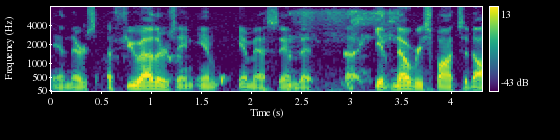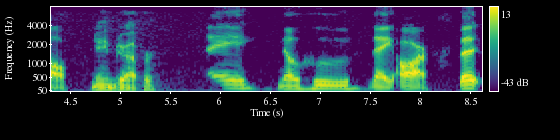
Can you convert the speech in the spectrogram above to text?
and there's a few others in M- MSM that uh, give no response at all. Name dropper. They know who they are. But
